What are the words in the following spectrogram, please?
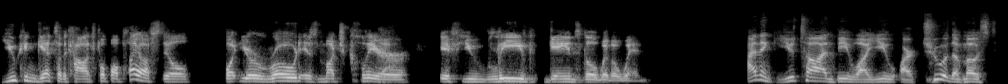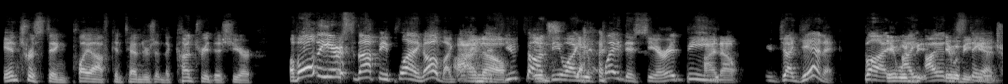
you can get to the college football playoff still, but your road is much clearer if you leave Gainesville with a win. I think Utah and BYU are two of the most interesting playoff contenders in the country this year. Of all the years to not be playing, oh my god! I know. If Utah it's, and BYU played this year, it'd be I know gigantic. But it would be, I, I understand.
